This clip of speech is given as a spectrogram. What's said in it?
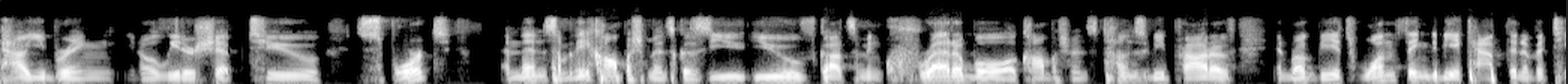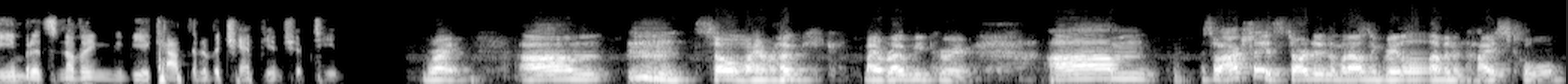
how you bring, you know, leadership to sport and then some of the accomplishments because you you've got some incredible accomplishments tons to be proud of in rugby it's one thing to be a captain of a team but it's another thing to be a captain of a championship team right um, so my rugby my rugby career um, so actually, it started when I was in grade 11 in high school,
